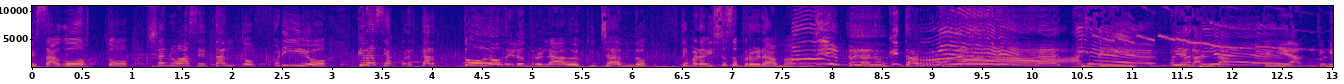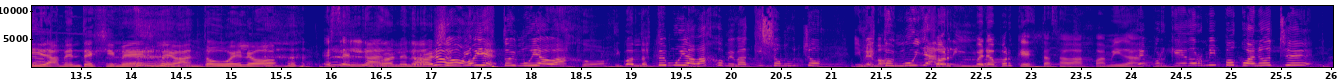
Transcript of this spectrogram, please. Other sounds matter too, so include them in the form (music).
miércoles, agosto. Ya no hace tanto frío. Gracias por estar todos del otro lado escuchando este maravilloso programa. ¡Tiempo, la Luquita Rodríguez! ¡Tiempo! Me encanta. Tímida, tímidamente Jimé levantó vuelo. (laughs) Es el, rol, el rolón. Yo ¿viste? hoy estoy muy abajo. Y cuando estoy muy abajo me maquillo mucho y, Memo, estoy muy por- arriba. Pero ¿por qué estás abajo, amiga? Eh, porque dormí poco anoche.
